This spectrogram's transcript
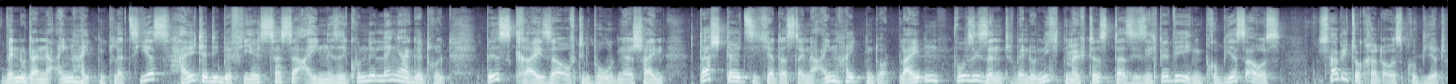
Wenn du deine Einheiten platzierst, halte die Befehlstaste eine Sekunde länger gedrückt, bis Kreise auf dem Boden erscheinen. Das stellt sicher, dass deine Einheiten dort bleiben, wo sie sind, wenn du nicht möchtest, dass sie sich bewegen. Probier's aus. Das habe ich doch gerade ausprobiert.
